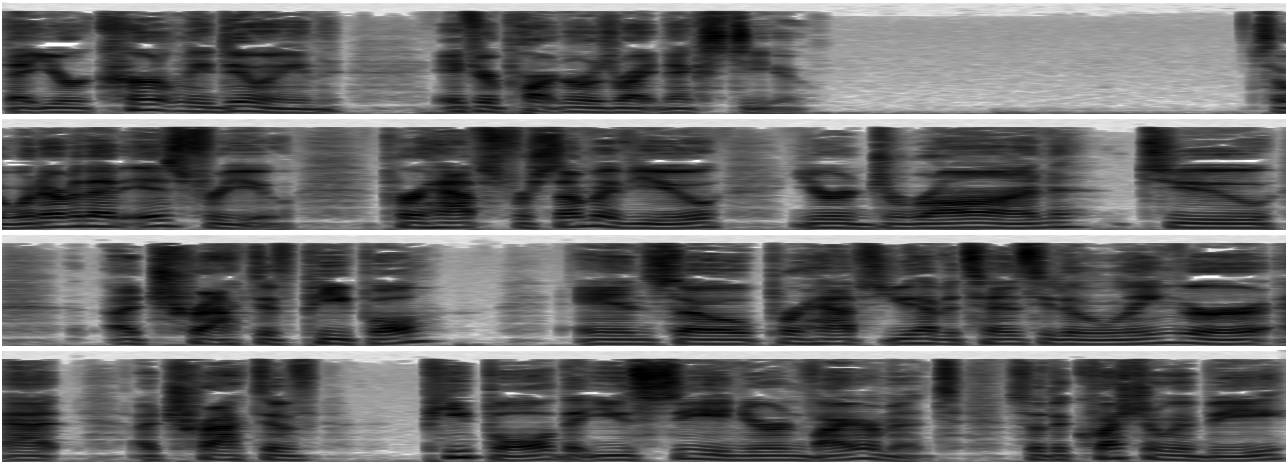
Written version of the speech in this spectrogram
that you're currently doing if your partner was right next to you? So, whatever that is for you, perhaps for some of you, you're drawn to attractive people. And so perhaps you have a tendency to linger at attractive people that you see in your environment. So the question would be,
